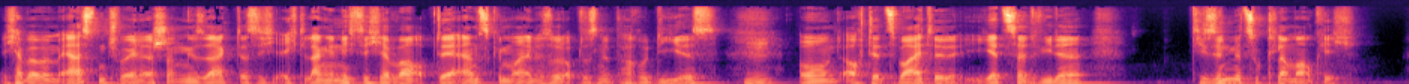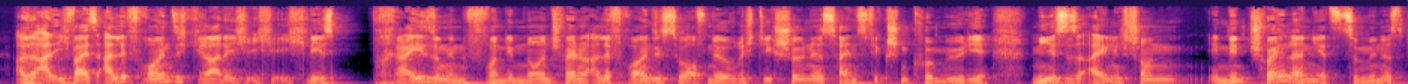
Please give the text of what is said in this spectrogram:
ich habe ja beim ersten Trailer schon gesagt, dass ich echt lange nicht sicher war, ob der ernst gemeint ist oder ob das eine Parodie ist. Hm. Und auch der zweite jetzt halt wieder, die sind mir zu klamaukig. Also ich weiß, alle freuen sich gerade. Ich, ich, ich lese Preisungen von dem neuen Trailer und alle freuen sich so auf eine richtig schöne Science-Fiction-Komödie. Mir ist es eigentlich schon in den Trailern jetzt zumindest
